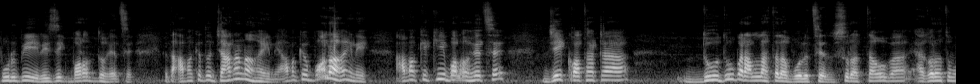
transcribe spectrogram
পূর্বেই রিজিক বরাদ্দ হয়েছে। কিন্তু আমাকে তো জানানো হয়নি আমাকে বলা হয়নি। আমাকে কি বলা হয়েছে? যে কথাটা দু, দুবার আল্লাহ তালা বলেছেন সুরাত তাওবা এগারোতম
